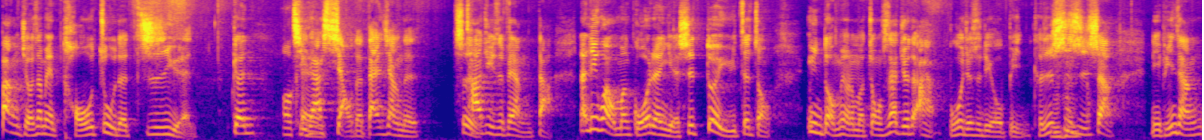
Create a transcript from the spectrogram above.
棒球上面投注的资源跟其他小的单项的差距是非常大。那另外我们国人也是对于这种运动没有那么重视，他觉得啊不过就是溜冰。可是事实上你平常。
